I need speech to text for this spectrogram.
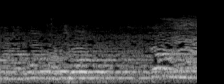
by submission and.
